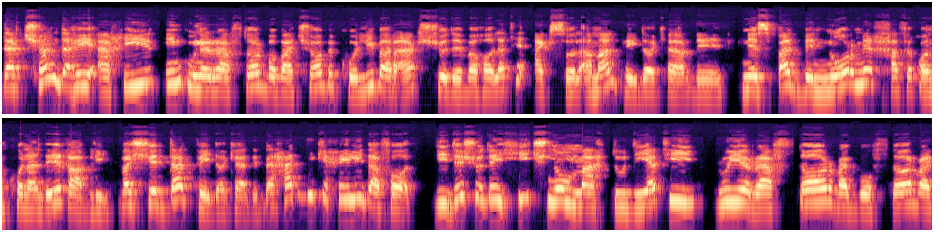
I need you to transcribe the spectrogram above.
در چند دهه اخیر این گونه رفتار با بچه ها به کلی برعکس شده و حالت عکس عمل پیدا کرده نسبت به نرم خفقان کننده قبلی و شدت پیدا کرده. به حدی که خیلی دفعات دیده شده هیچ نوع محدودیتی روی رفتار و گفتار و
